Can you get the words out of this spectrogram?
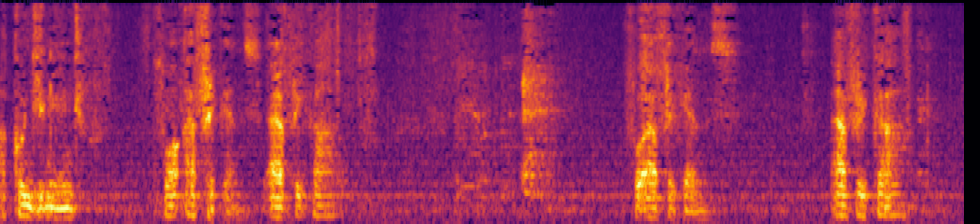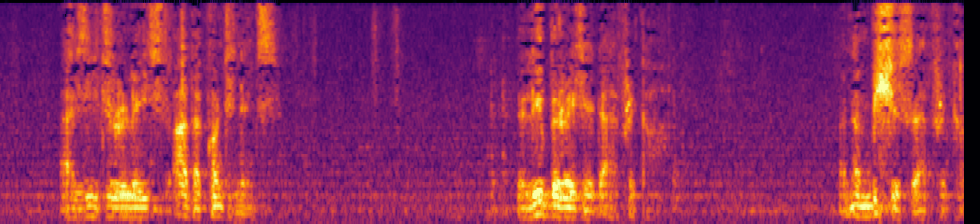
a continent for Africans, Africa for Africans, Africa as it relates to other continents, a liberated Africa, an ambitious Africa,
